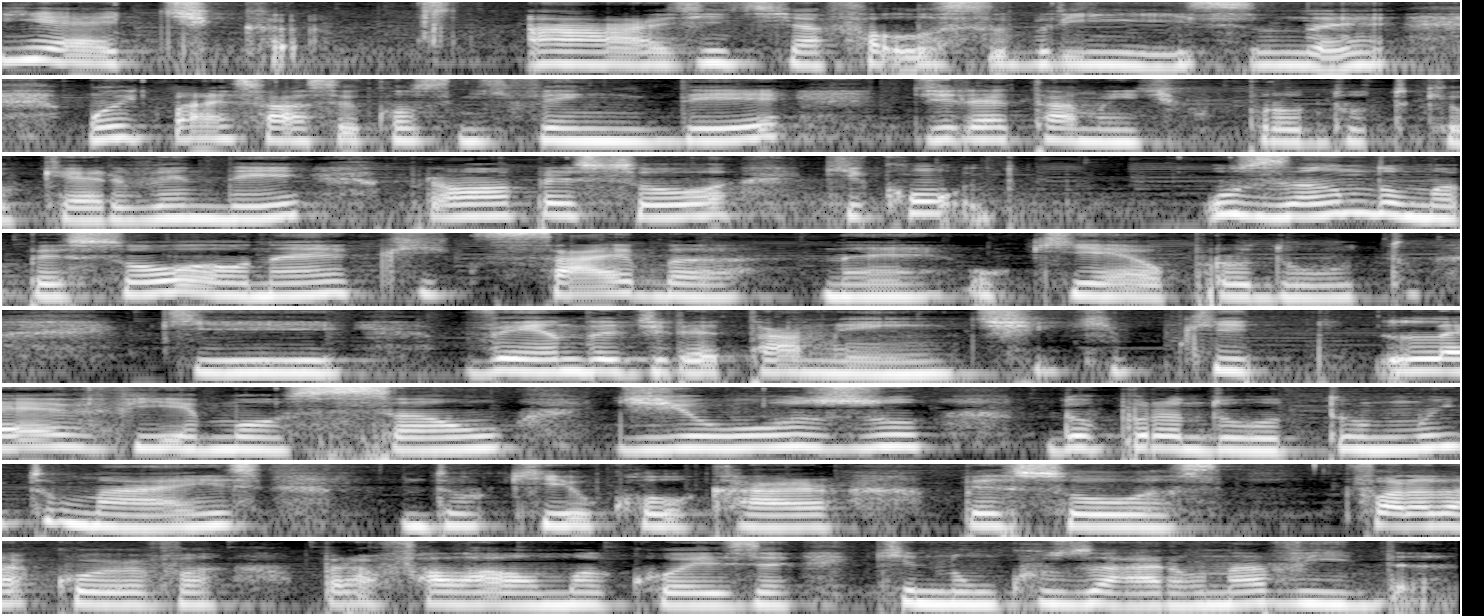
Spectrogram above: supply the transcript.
e ética. Ah, a gente já falou sobre isso, né? Muito mais fácil eu conseguir vender diretamente o produto que eu quero vender para uma pessoa que usando uma pessoa, né, que saiba, né, o que é o produto, que venda diretamente, que, que leve emoção de uso do produto muito mais do que eu colocar pessoas fora da curva para falar uma coisa que nunca usaram na vida,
